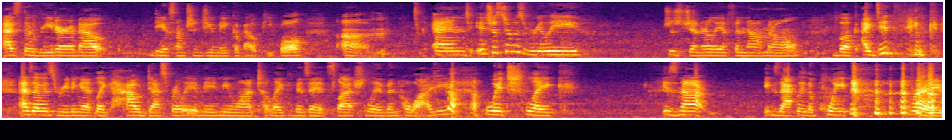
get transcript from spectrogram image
as the reader about the assumptions you make about people. Um, and it's just it was really just generally a phenomenal book. I did think as I was reading it, like how desperately it made me want to like visit slash live in Hawaii, which like is not exactly the point Right.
